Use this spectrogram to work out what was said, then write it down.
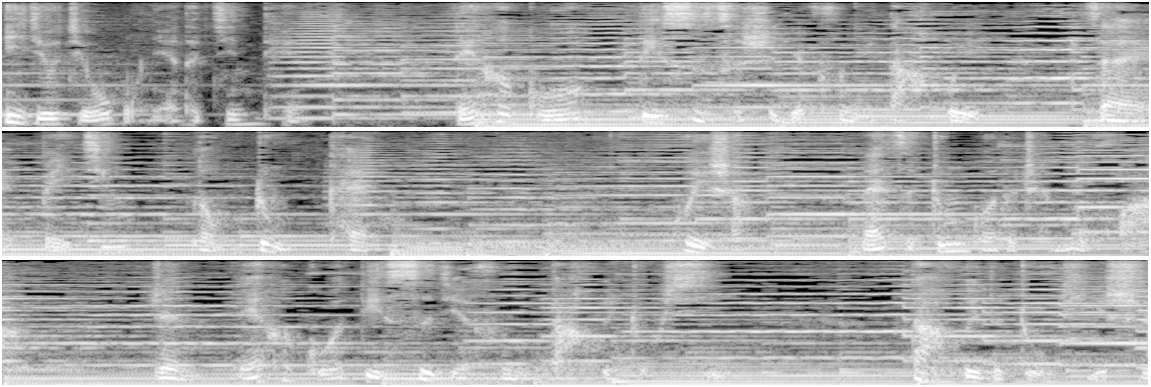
一九九五年的今天，联合国第四次世界妇女大会在北京隆重开幕。会上，来自中国的陈慕华任联合国第四届妇女大会主席。大会的主题是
